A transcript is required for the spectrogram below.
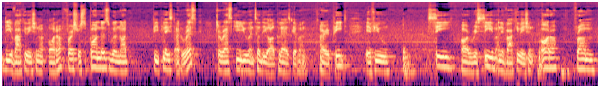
the evacuation order, first responders will not be placed at risk to rescue you until the all clear is given. I repeat, if you see or receive an evacuation order from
